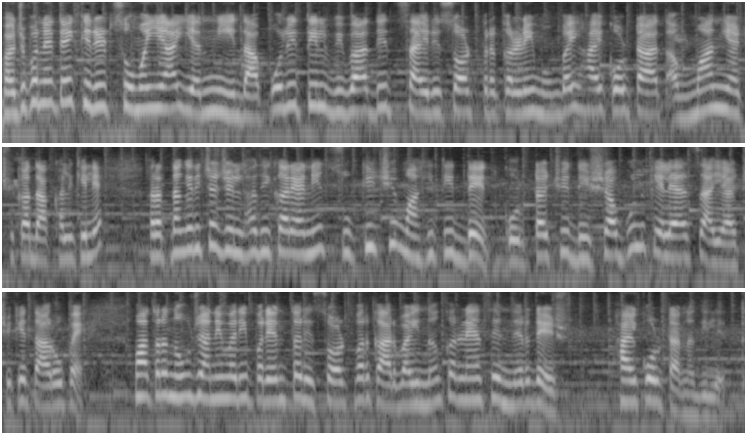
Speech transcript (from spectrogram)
भाजप नेते किरीट सोमय्या यांनी दापोलीतील विवादित साई रिसॉर्ट प्रकरणी मुंबई हायकोर्टात अवमान याचिका दाखल केली आहे. रत्नागिरीच्या जिल्हाधिकाऱ्यांनी चुकीची माहिती देत कोर्टाची दिशाभूल केल्याचा याचिकेत आरोप आहे. मात्र नऊ जानेवारीपर्यंत रिसॉर्टवर कारवाई न करण्याचे निर्देश हायकोर्टानं दिलेत.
